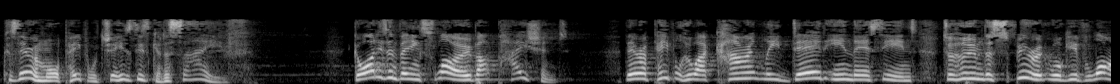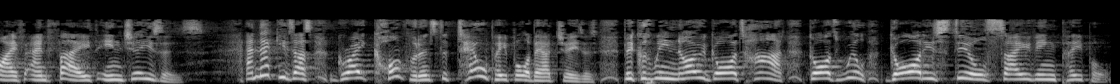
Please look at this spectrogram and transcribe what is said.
Because there are more people Jesus is going to save. God isn't being slow but patient. There are people who are currently dead in their sins to whom the Spirit will give life and faith in Jesus. And that gives us great confidence to tell people about Jesus because we know God's heart, God's will. God is still saving people.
